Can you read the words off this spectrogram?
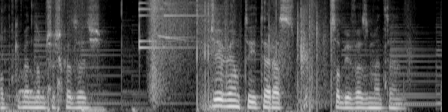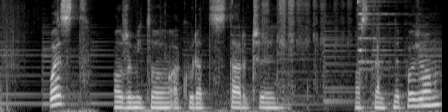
Mopki będą przeszkadzać. Dziewiąty i teraz sobie wezmę ten quest. Może mi to akurat starczy. Następny poziom.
